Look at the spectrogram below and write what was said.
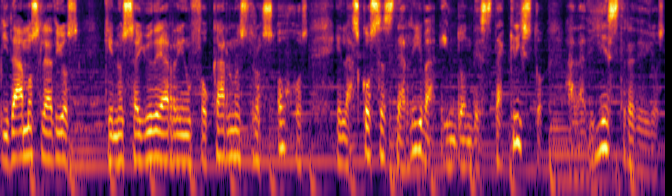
Pidámosle a Dios que nos ayude a reenfocar nuestros ojos en las cosas de arriba, en donde está Cristo, a la diestra de Dios,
